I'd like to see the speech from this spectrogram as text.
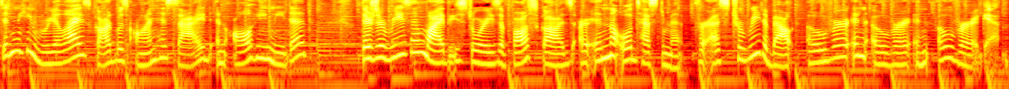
Didn't he realize God was on his side and all he needed? There's a reason why these stories of false gods are in the Old Testament for us to read about over and over and over again.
